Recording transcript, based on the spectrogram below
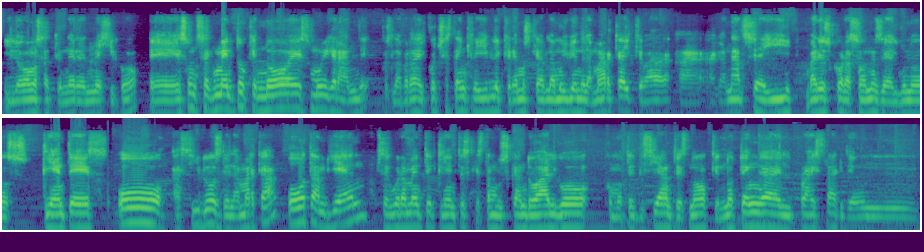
y lo vamos a tener en México. Eh, es un segmento que no es muy grande, pues la verdad el coche está increíble, queremos que habla muy bien de la marca y que va a, a ganarse ahí varios corazones de algunos clientes o asiduos de la marca o también seguramente clientes que están buscando algo, como te decía antes, ¿no? que no tenga el price tag de un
